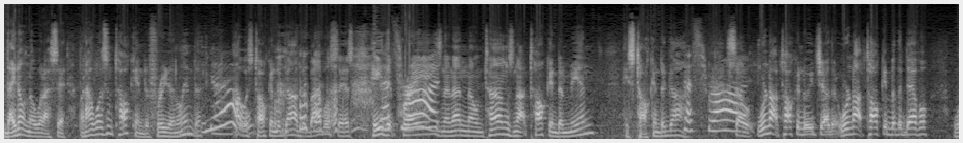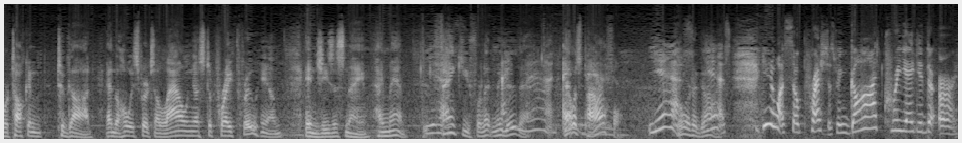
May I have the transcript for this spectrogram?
They don't know what I said. But I wasn't talking to Frida and Linda. No. I was talking to God. The Bible says, He that prays right. in an unknown tongues, not talking to men, he's talking to God. That's right. So we're not talking to each other. We're not talking to the devil we're talking to God, and the Holy Spirit's allowing us to pray through Him in Jesus' name. Amen. Yes. Thank you for letting me Amen. do that. That Amen. was powerful. Yes. Glory to God. Yes. You know what's so precious? When God created the earth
